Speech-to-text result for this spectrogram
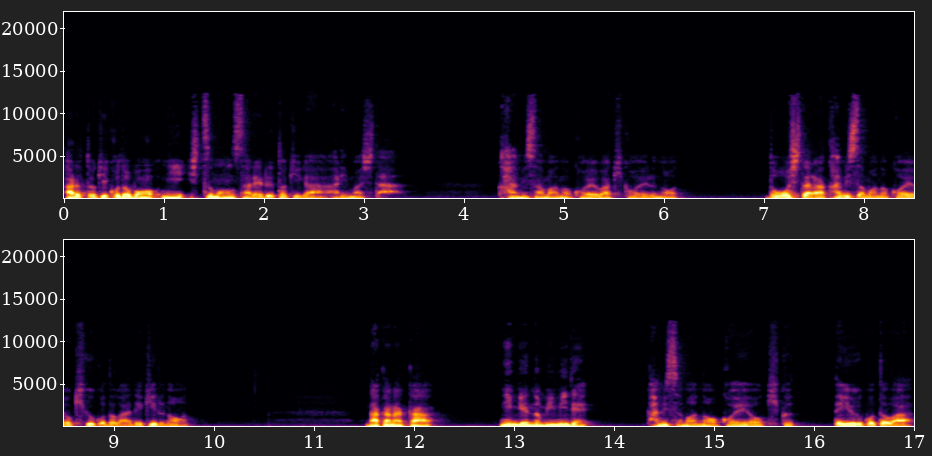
ある時子供に質問される時がありました。神様の声は聞こえるの？どうしたら神様の声を聞くことができるの？なかなか人間の耳で神様の声を聞くっていうことは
